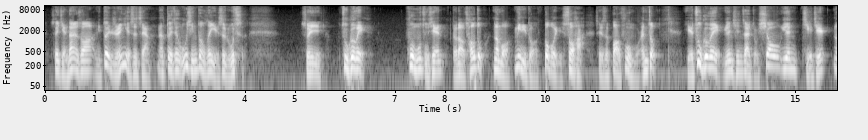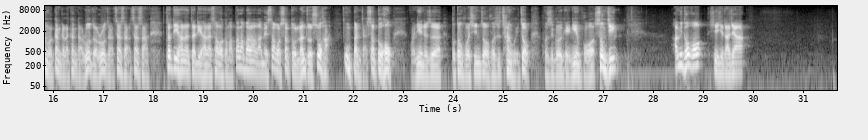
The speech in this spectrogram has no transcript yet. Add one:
所以简单的说，你对人也是这样，那对这个无形众生也是如此。所以祝各位父母祖先得到超度，那么密尼多多波语说哈，这是报父母恩重。也祝各位冤亲债主消冤解结。那么，干干了，干干，弱者弱者，再上再上，这地哈了，这地哈了，上我干嘛？巴拉巴拉拉美，上我上多，男者说哈，问半载上多哄。我念的是不动佛心咒，或是忏悔咒，或是各位可以念佛诵经。阿弥陀佛，谢谢大家。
